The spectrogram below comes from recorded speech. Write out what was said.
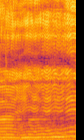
I. head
